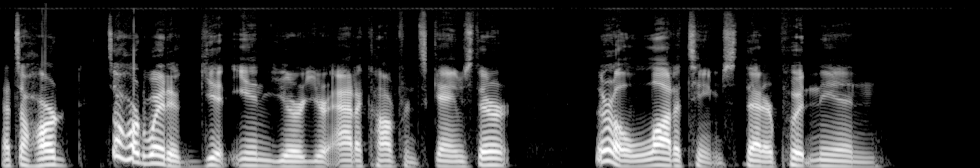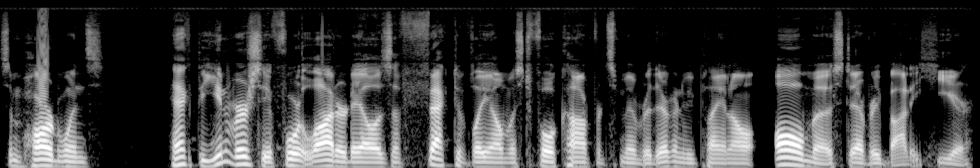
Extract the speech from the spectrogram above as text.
that's a hard it's a hard way to get in your your out of conference games. There there are a lot of teams that are putting in some hard ones Heck, the University of Fort Lauderdale is effectively almost a full conference member. They're going to be playing all, almost everybody here.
